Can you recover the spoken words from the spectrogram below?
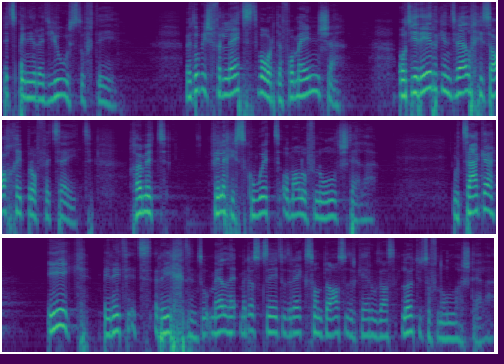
Jetzt bin ich reduced auf dich. Wenn du bist verletzt worden von Menschen, die dir irgendwelche Sachen prophezeit, kommen, vielleicht ist es gut, um mal auf Null zu stellen. Und zu sagen, ich bin nicht jetzt richtend. Und Mel hat mir das gesehen, oder Exxon das, oder Geru das. Lass uns auf Null stellen.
